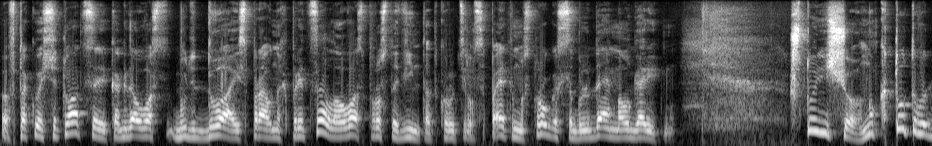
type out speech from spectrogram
в такой ситуации, когда у вас будет два исправных прицела, а у вас просто винт открутился. Поэтому строго соблюдаем алгоритмы. Что еще? Ну, кто-то вот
